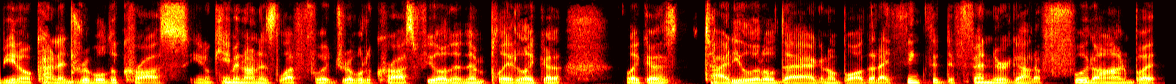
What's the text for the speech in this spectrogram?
you know, kind of dribbled across, you know, came in on his left foot, dribbled across field, and then played like a like a tidy little diagonal ball that I think the defender got a foot on, but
